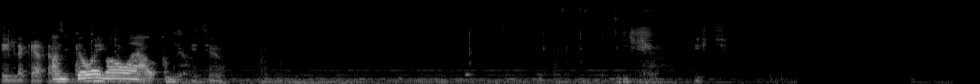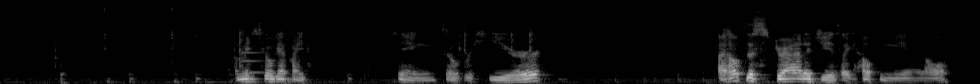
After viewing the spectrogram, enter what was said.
They look at. I'm going all do. out. Me too. Yeesh. Each. Let me just go get my things over here. I hope this strategy is like helping me at all.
